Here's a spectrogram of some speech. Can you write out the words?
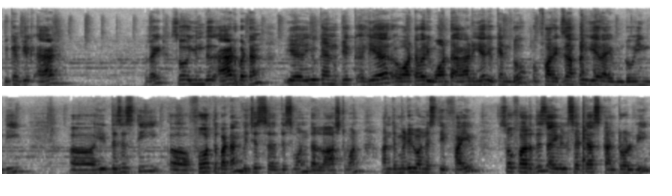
You can click add right? So in the add button uh, you can click here whatever you want to add here you can do. For example here i am doing the uh, this is the uh, fourth button which is uh, this one the last one and the middle one is the 5 so for this i will set as control v.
